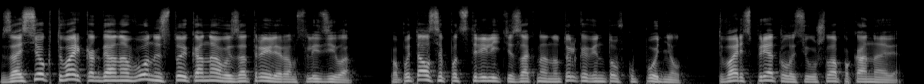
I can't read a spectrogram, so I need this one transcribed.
Засек тварь, когда она вон из той канавы за трейлером следила. Попытался подстрелить из окна, но только винтовку поднял. Тварь спряталась и ушла по канаве.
